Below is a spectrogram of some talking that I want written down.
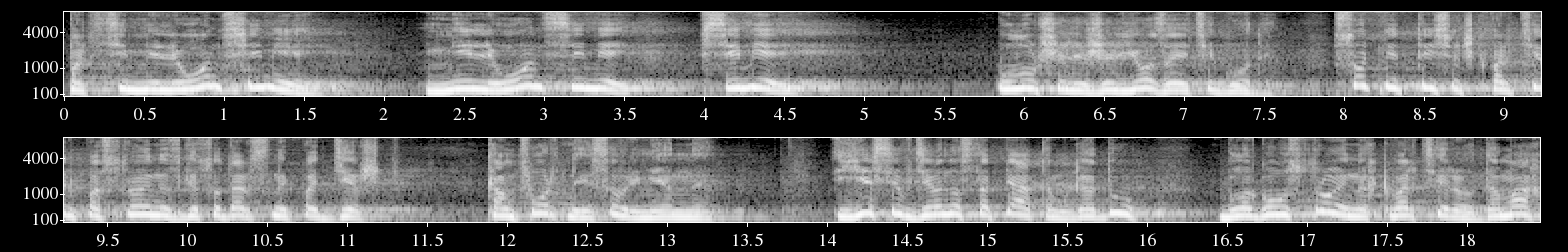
Почти миллион семей, миллион семей, семей улучшили жилье за эти годы. Сотни тысяч квартир построены с государственной поддержки, комфортные и современные. И если в 1995 году в благоустроенных квартирах, домах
